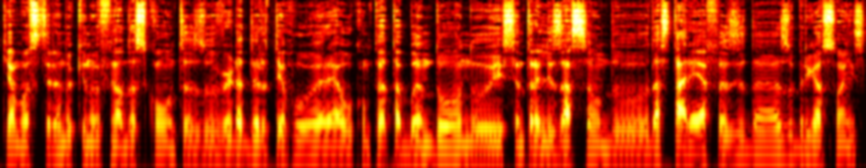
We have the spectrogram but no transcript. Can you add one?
que é mostrando que no final das contas o verdadeiro terror é o completo abandono e centralização do, das tarefas e das obrigações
